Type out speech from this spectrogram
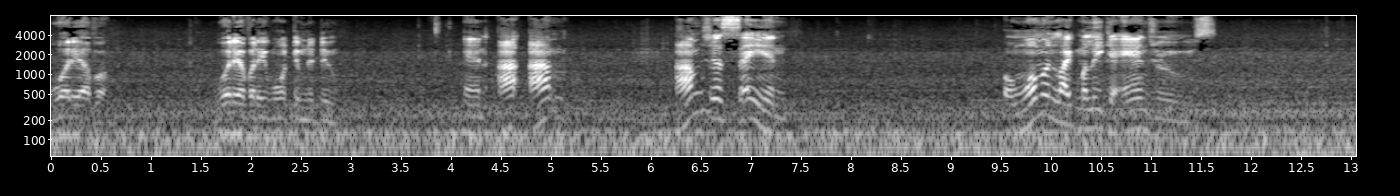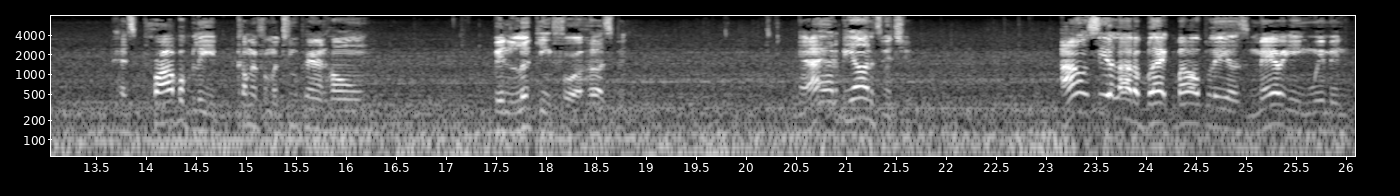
whatever, whatever they want them to do. And I, I'm, I'm just saying, a woman like Malika Andrews has probably coming from a two-parent home, been looking for a husband. And I gotta be honest with you. I don't see a lot of black ball players marrying women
